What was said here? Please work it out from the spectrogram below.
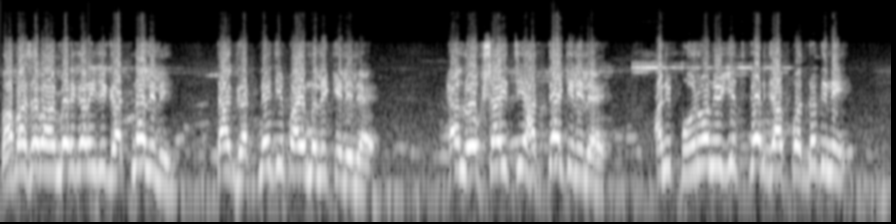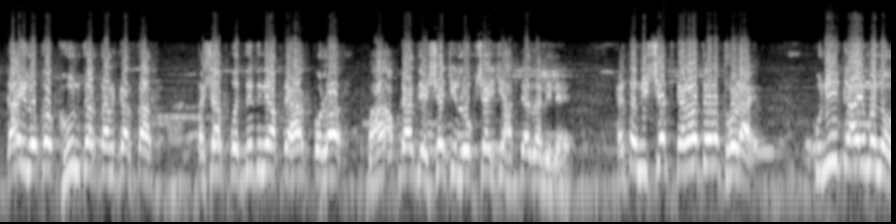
बाबासाहेब आंबेडकरांनी जी घटना लिहिली त्या घटनेची पायमली केलेली आहे. ह्या लोकशाहीची हत्या केलेली आहे. आणि पूर्वनियोजित गट ज्या पद्धतीने काही लोक खून करताना करतात तशा पद्धतीने आपल्या हा कोला आपल्या देशाची लोकशाहीची हत्या झालेली आहे. याचा निषेध करा तेवढा थोडा आहे. कुणी काय म्हणो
